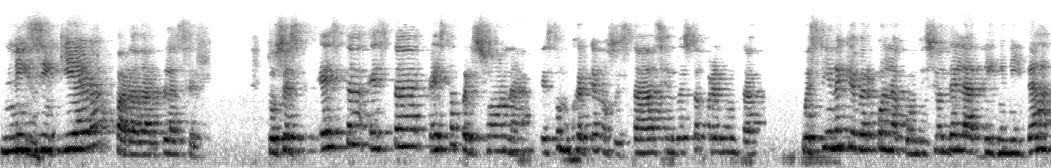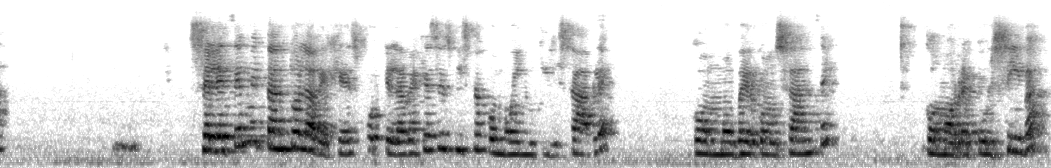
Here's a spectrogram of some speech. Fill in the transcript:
Ni siquiera para dar placer. Entonces, esta, esta, esta persona, esta mujer que nos está haciendo esta pregunta, pues tiene que ver con la condición de la dignidad. Se le teme tanto a la vejez porque la vejez es vista como inutilizable, como vergonzante, como repulsiva,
